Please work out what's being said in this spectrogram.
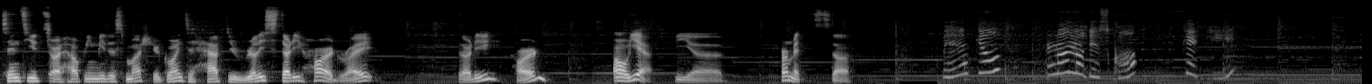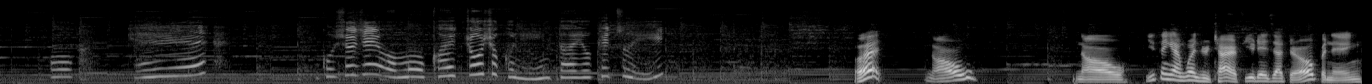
Since you two are helping me this much, you're going to have to really study hard, right? Study? Hard? Oh, yeah, the, uh, permit stuff. ですかケーキあ経営ご主人はもう会長職に引退を決意 What? No. No. You think I'm going to retire a few days after opening?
